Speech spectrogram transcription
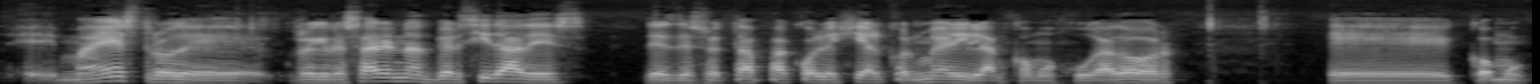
eh, maestro de regresar en adversidades desde su etapa colegial con Maryland como jugador, eh, como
